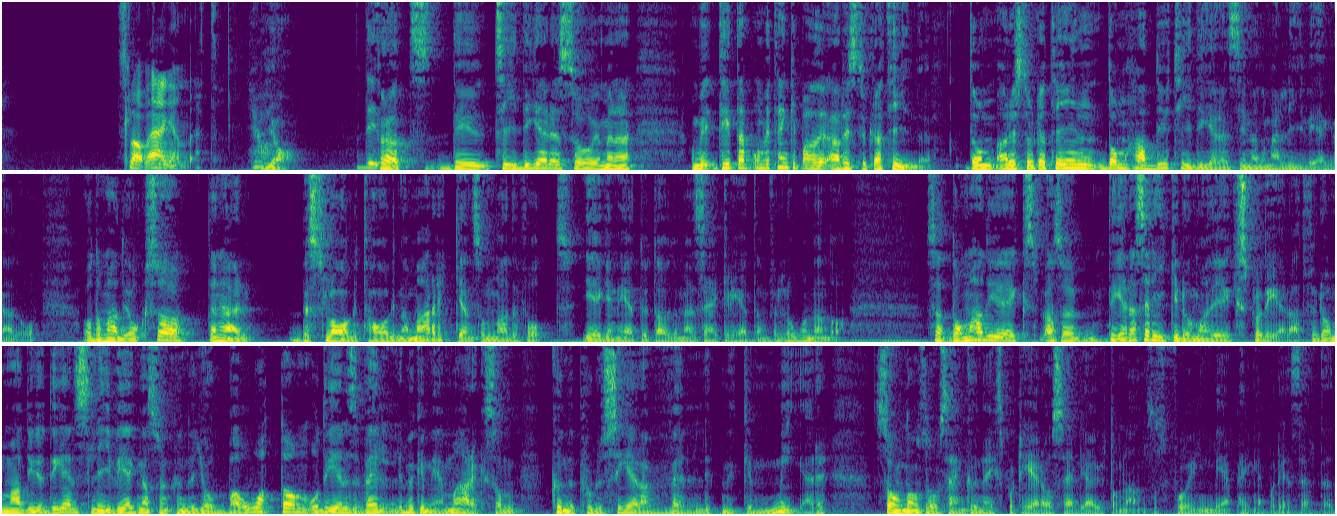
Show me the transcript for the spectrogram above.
slavägandet. Ja. Det- För att det, tidigare så, jag menar, om vi, tittar, om vi tänker på aristokratin nu. De, aristokratin, de hade ju tidigare sina de här livegna då. Och de hade också den här beslagtagna marken som de hade fått egenhet utav den här säkerheten för lånen då. Så att de hade ju, alltså deras rikedom hade ju exploderat för de hade ju dels livegna som kunde jobba åt dem och dels väldigt mycket mer mark som kunde producera väldigt mycket mer. Som de så sen kunde exportera och sälja utomlands och få in mer pengar på det sättet.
